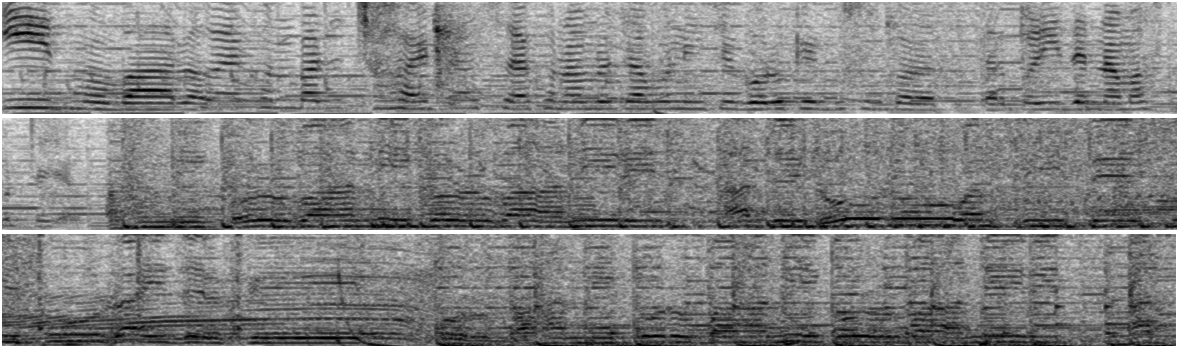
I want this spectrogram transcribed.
ঈদ মোবারক। এখন বাজে ছয়টা তো এখন আমরা যাব নিচে গরুকে গোসল করাতে তারপর ঈদের নামাজ পড়তে যাব। আমি কোরবানি কোরবানি রে আজ গরু আনছি দেশি পুরাই যে ফির। কোরবানি কোরবানি কোরবানি রে আজ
